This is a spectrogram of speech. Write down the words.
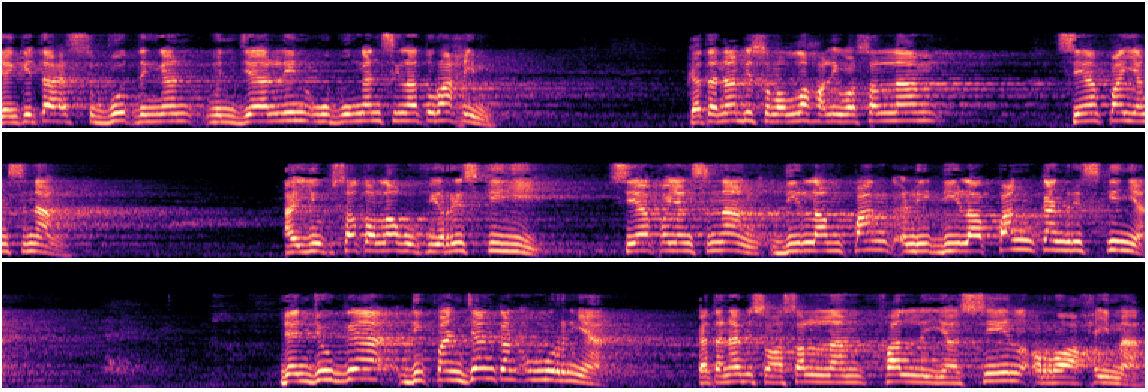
Yang kita sebut dengan menjalin hubungan silaturahim. Kata Nabi Shallallahu Alaihi Wasallam, siapa yang senang Ayub satallahu fi rizkihi siapa yang senang dilampang, dilapangkan rizkinya. Dan juga dipanjangkan umurnya. Kata Nabi SAW fal yasil rahima.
